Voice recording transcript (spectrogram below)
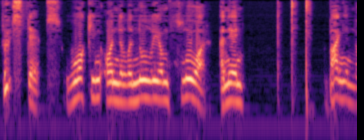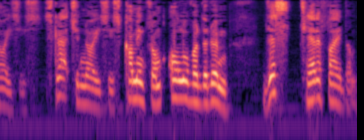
footsteps walking on the linoleum floor and then banging noises, scratching noises coming from all over the room. This terrified them.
